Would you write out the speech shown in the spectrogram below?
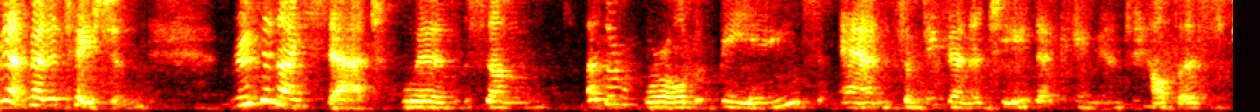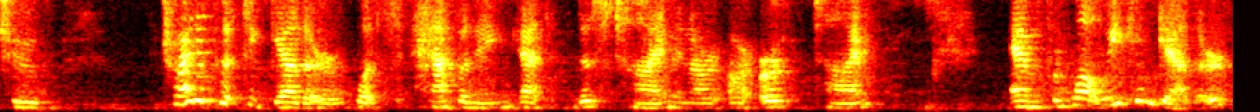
Meditation, Ruth and I sat with some other world beings and some divinity that came in to help us to try to put together what's happening at this time in our, our earth time. And from what we can gather,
